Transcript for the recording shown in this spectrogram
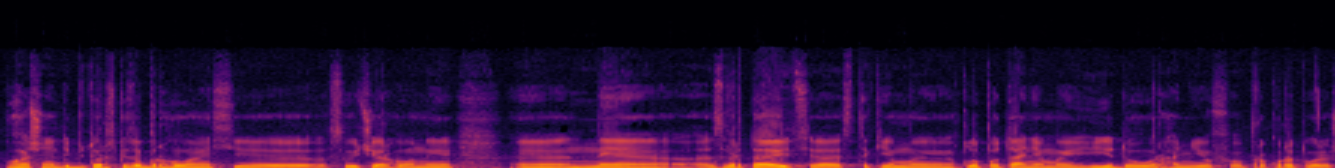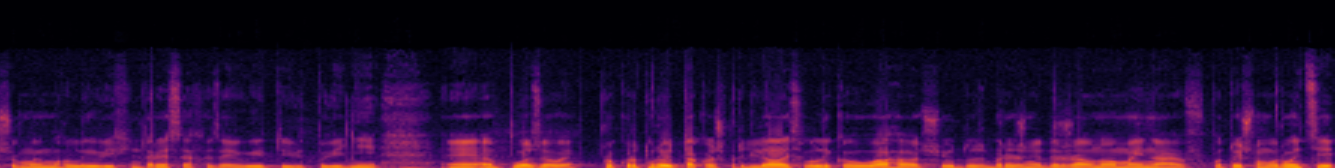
погашення дебіторської заборгованості. Е, В свою чергу вони е, не звертаються з такими клопотаннями і до органів прокуратури, щоб ми могли в їх інтересах заявити відповідні е, позови. Прокуратурою також приділялась велика увага щодо збереження державного майна. В поточному році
